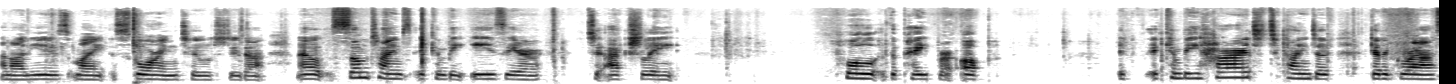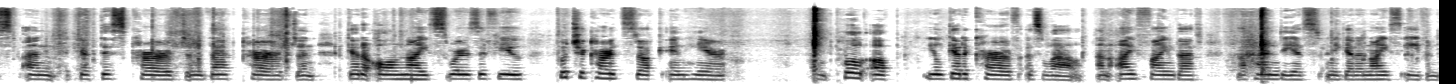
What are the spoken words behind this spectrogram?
and I'll use my scoring tool to do that. Now sometimes it can be easier to actually pull the paper up. It, it can be hard to kind of get a grasp and get this curved and that curved and get it all nice. Whereas if you put your cardstock in here and pull up, you'll get a curve as well. And I find that the handiest and you get a nice even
